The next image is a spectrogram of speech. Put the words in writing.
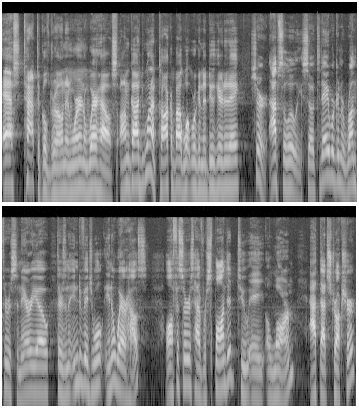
S tactical drone, and we're in a warehouse. OnGod, you want to talk about what we're going to do here today? Sure, absolutely. So today we're going to run through a scenario. There's an individual in a warehouse. Officers have responded to a alarm at that structure,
